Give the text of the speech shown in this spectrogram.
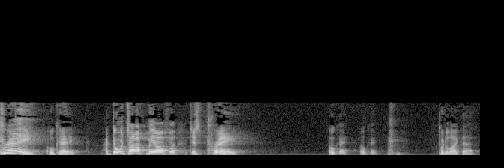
pray. Okay. Don't talk me off of, just pray. Okay, okay. Put it like that.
